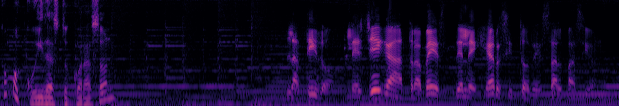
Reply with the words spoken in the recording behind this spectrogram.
¿Cómo cuidas tu corazón? Latido les llega a través del ejército de salvación.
